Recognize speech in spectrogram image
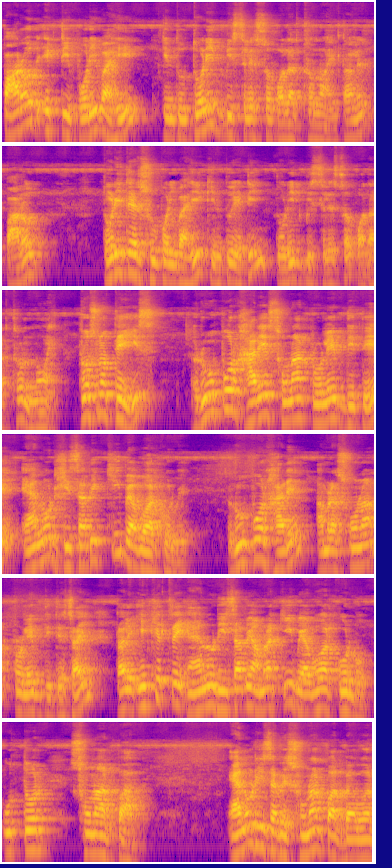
পারদ একটি পরিবাহী, কিন্তু তড়িৎ বিশ্লেষ্য পদার্থ নয়। তাহলে পারদ তড়িতের সুপরিবাহী, কিন্তু এটি তড়িৎ বিশ্লেষ্য পদার্থ নয়। প্রশ্ন তেইশ রূপোর হারে সোনার প্রলেপ দিতে অ্যানোড হিসাবে কি ব্যবহার করবে? রূপোর হারে আমরা সোনার প্রলেপ দিতে চাই, তাহলে এক্ষেত্রে অ্যানোড হিসাবে আমরা কি ব্যবহার করব? উত্তর, সোনার পাত। অ্যানোড হিসাবে সোনার পাত ব্যবহার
